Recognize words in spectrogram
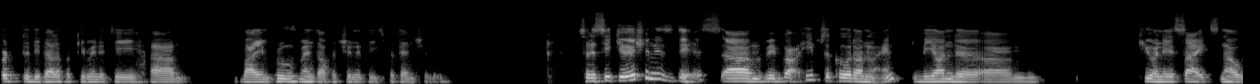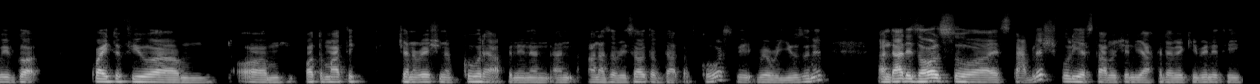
the developer community um, by improvement opportunities potentially. So the situation is this: um, we've got heaps of code online beyond the um, Q and A sites. Now we've got quite a few um, um, automatic generation of code happening, and and and as a result of that, of course, we we're reusing it, and that is also uh, established, fully established in the academic community,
